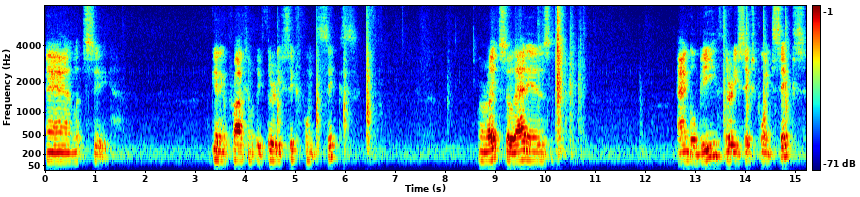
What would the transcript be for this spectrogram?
And let's see. Getting approximately thirty-six point six. Alright, so that is angle B, thirty-six point six.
